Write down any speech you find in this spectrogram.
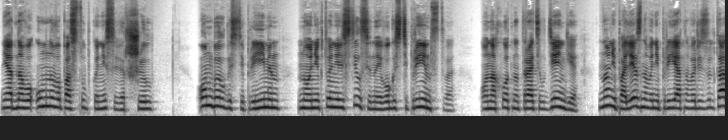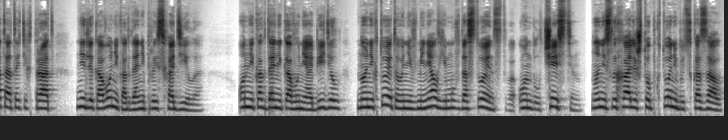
ни одного умного поступка не совершил. Он был гостеприимен, но никто не льстился на его гостеприимство. Он охотно тратил деньги, но ни полезного, ни приятного результата от этих трат ни для кого никогда не происходило. Он никогда никого не обидел, но никто этого не вменял ему в достоинство. Он был честен, но не слыхали, чтоб кто-нибудь сказал,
